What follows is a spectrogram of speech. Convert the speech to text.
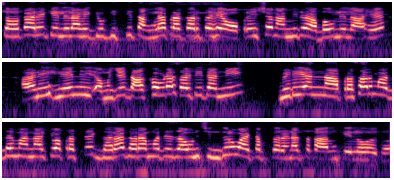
सहकार्य केलेलं आहे किंवा किती चांगल्या प्रकारचं हे ऑपरेशन आम्ही राबवलेलं आहे. आणि हे नि- म्हणजे दाखवण्यासाठी त्यांनी मीडियांना प्रसार माध्यमांना किंवा प्रत्येक घराघरामध्ये जाऊन सिंदूर वाटप करण्याचं काम केलं होतं.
